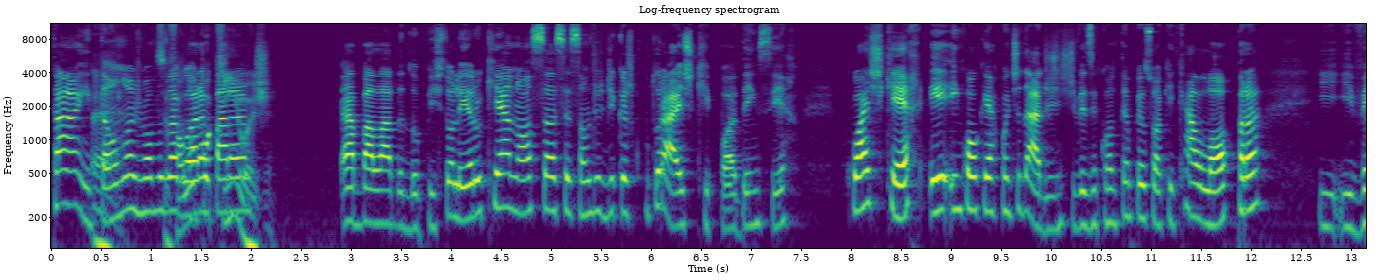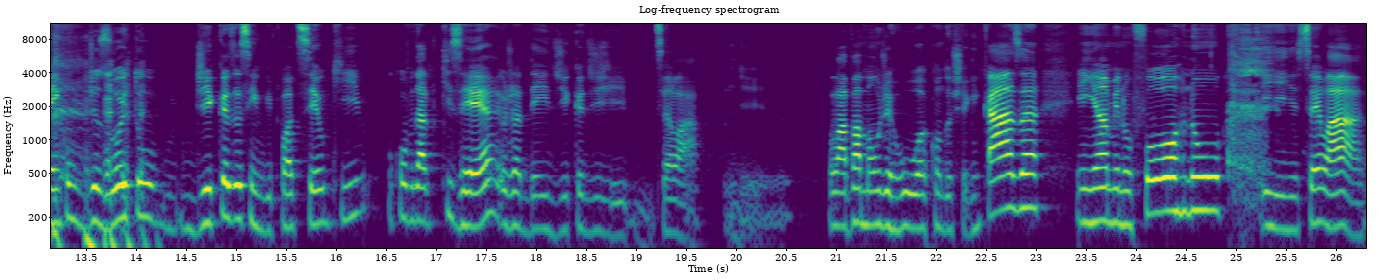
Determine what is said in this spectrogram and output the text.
Tá, então é, nós vamos agora um para hoje. a balada do pistoleiro, que é a nossa sessão de dicas culturais, que podem ser quaisquer e em qualquer quantidade. A gente de vez em quando tem um pessoal aqui que alopra e, e vem com 18 dicas, assim, pode ser o que o convidado quiser. Eu já dei dica de, sei lá, de lavar a mão de rua quando chega em casa, inhame no forno e sei lá,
